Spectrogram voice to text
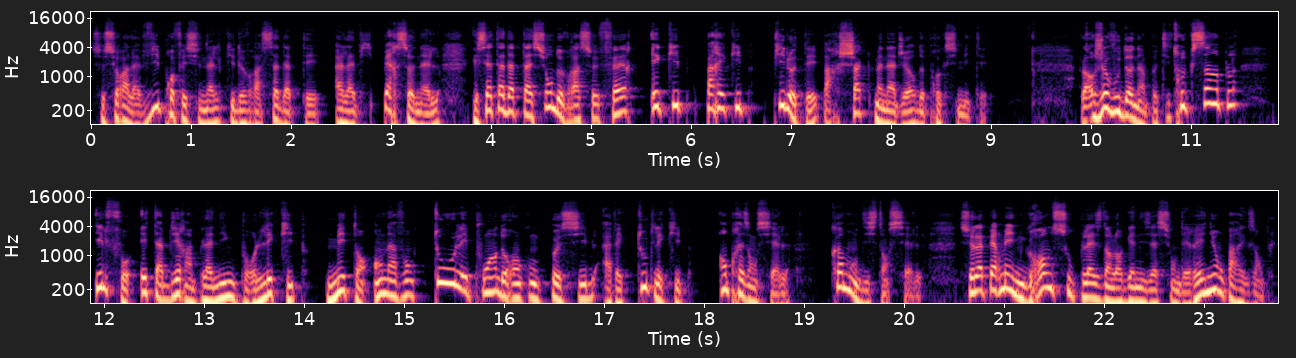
ce sera la vie professionnelle qui devra s'adapter à la vie personnelle, et cette adaptation devra se faire équipe par équipe, pilotée par chaque manager de proximité. Alors je vous donne un petit truc simple, il faut établir un planning pour l'équipe mettant en avant tous les points de rencontre possibles avec toute l'équipe en présentiel comme en distanciel. Cela permet une grande souplesse dans l'organisation des réunions par exemple,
